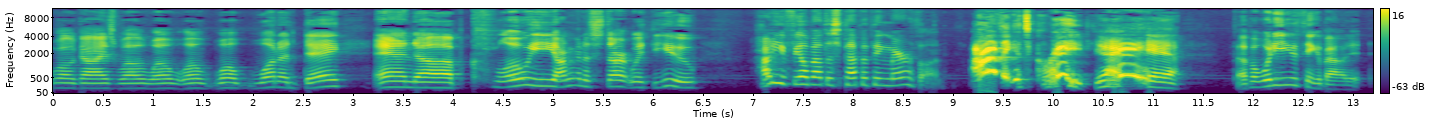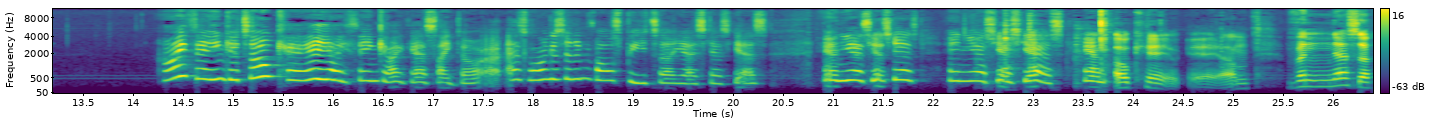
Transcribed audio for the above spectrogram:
Well, guys, well, well, well, well, what a day. And, uh, Chloe, I'm gonna start with you. How do you feel about this Peppa Pig Marathon? I think it's great! Yeah! Peppa, what do you think about it? I think it's okay. I think, I guess I don't. As long as it involves pizza. Yes, yes, yes. And yes, yes, yes. And yes, yes, yes. And. Okay, okay, um, Vanessa,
